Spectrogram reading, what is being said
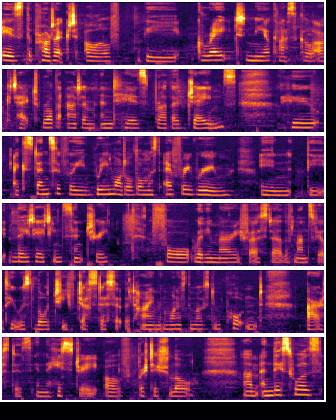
is the product of the great neoclassical architect Robert Adam and his brother James, who extensively remodeled almost every room in the late 18th century for William Murray, 1st Earl of Mansfield, who was Lord Chief Justice at the time and one of the most important barristers in the history of British law. Um, and this was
